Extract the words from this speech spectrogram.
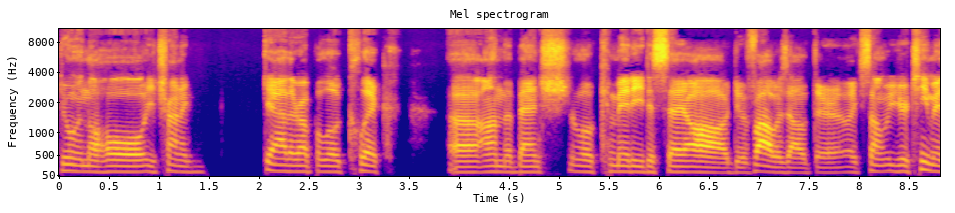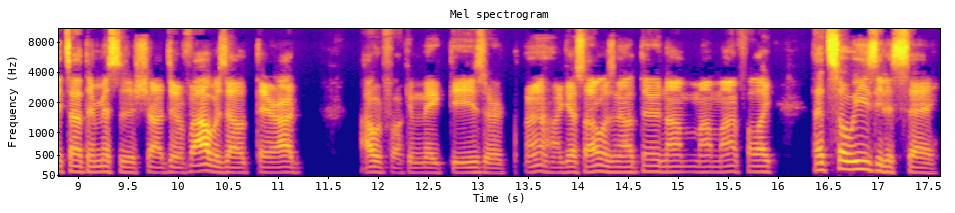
doing the whole, you're trying to gather up a little clique uh, on the bench, a little committee to say, "Oh, dude, if I was out there, like some your teammates out there misses a shot, dude, if I was out there, I'd I would fucking make these." Or I guess I wasn't out there, not my my fault. Like that's so easy to say.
